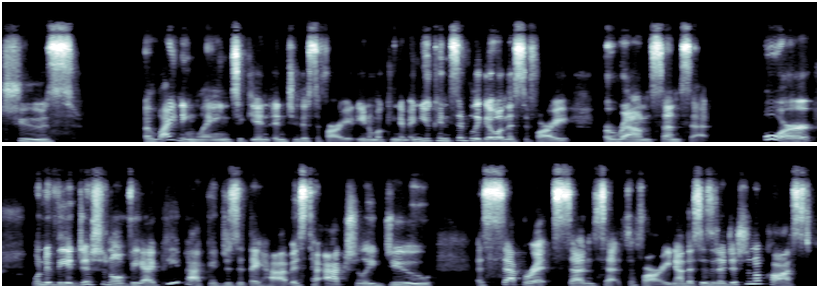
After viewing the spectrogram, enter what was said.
choose a lightning lane to get into the safari at Animal Kingdom. And you can simply go on the safari around sunset. Or one of the additional VIP packages that they have is to actually do a separate sunset safari. Now, this is an additional cost,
